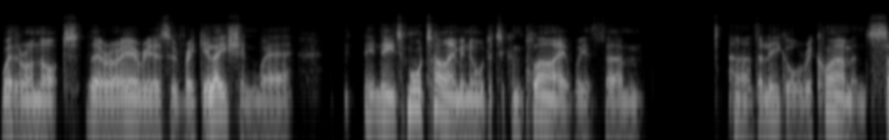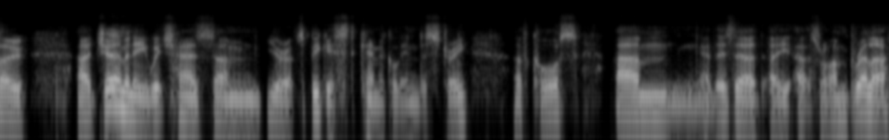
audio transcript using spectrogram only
whether or not there are areas of regulation where it needs more time in order to comply with um, uh, the legal requirements. So uh, Germany, which has um, Europe's biggest chemical industry, of course, um, there's a, a, a, sort of umbrella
